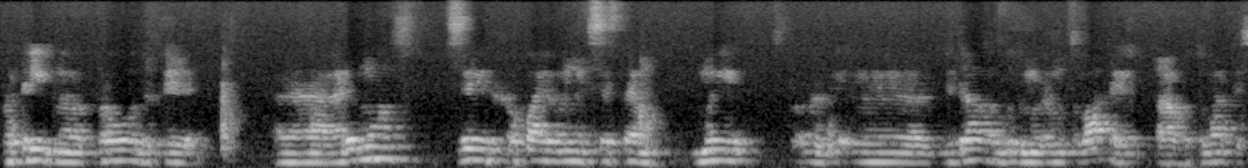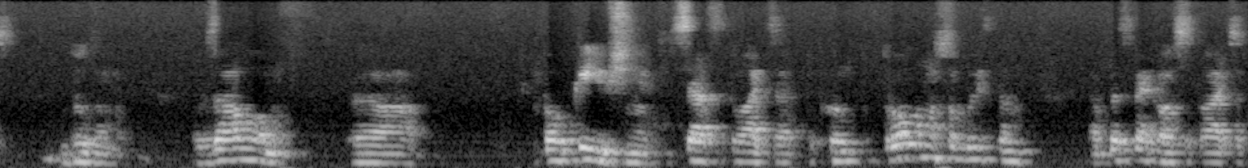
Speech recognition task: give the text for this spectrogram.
потрібно проводити е, ремонт цих опалювальних систем, ми е, відразу будемо ремонтувати та готуватись до зими. Взагалом по Київщині вся ситуація під контролем особистим, безпекова ситуація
